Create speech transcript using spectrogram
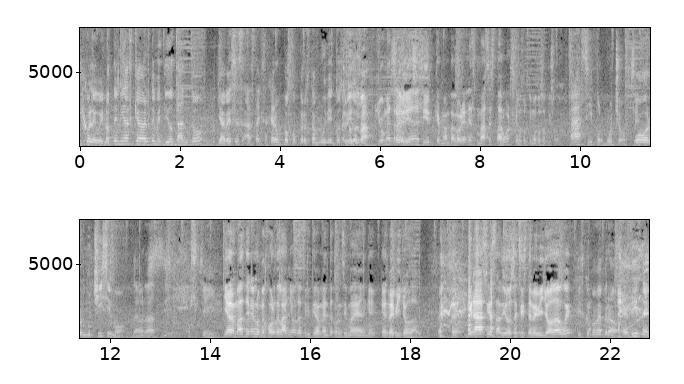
híjole, güey, no tenías que haberte metido tanto y a veces hasta exagera un poco, pero está muy bien construido. Entonces o sea, va. Yo me atrevería a decir que Mandalorian es más Star Wars que los últimos dos episodios. Ah, sí, por mucho, Sí. por muchísimo, la verdad. Sí. Y además tiene lo mejor del año, definitivamente, por encima de Endgame, que es Baby Yoda, güey. O sea, gracias a Dios existe Baby Yoda, güey. Discúlpame, pero es Disney.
